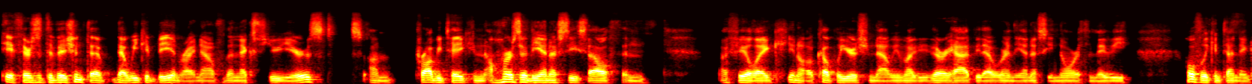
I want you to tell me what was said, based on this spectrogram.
if there's a division that, that we could be in right now for the next few years, I'm probably taking ours or the NFC South. And I feel like, you know, a couple years from now, we might be very happy that we're in the NFC North and maybe hopefully contending.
